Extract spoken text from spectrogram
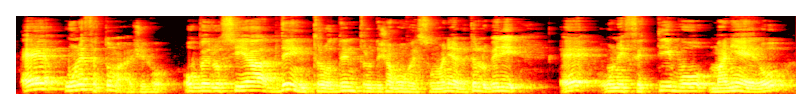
è un effetto magico, ovvero sia dentro, dentro diciamo questo maniero, te lo vedi, è un effettivo maniero,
